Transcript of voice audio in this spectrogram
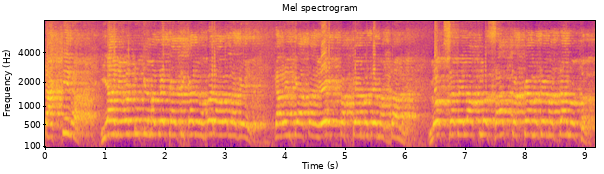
ताकदीनं या निवडणुकीमध्ये त्या ठिकाणी उभं राहावं लागेल. कारण की आता एक टप्प्यामध्ये मतदान लोकसभेला आपलं सात टप्प्यामध्ये मतदान होतं.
